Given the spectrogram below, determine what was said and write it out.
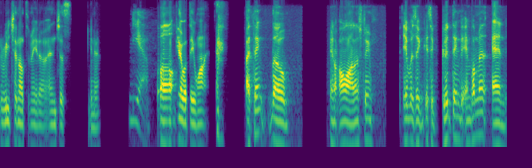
reach an ultimatum and just you know Yeah. well, get what they want I think though, in all honesty, it was a it's a good thing to implement, and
